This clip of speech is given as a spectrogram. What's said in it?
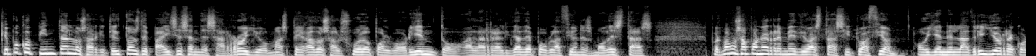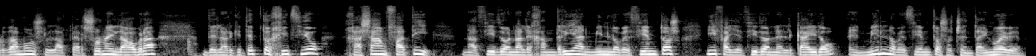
Qué poco pintan los arquitectos de países en desarrollo, más pegados al suelo polvoriento, a la realidad de poblaciones modestas. Pues vamos a poner remedio a esta situación. Hoy en el ladrillo recordamos la persona y la obra del arquitecto egipcio Hassan Fatih, nacido en Alejandría en 1900 y fallecido en el Cairo en 1989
